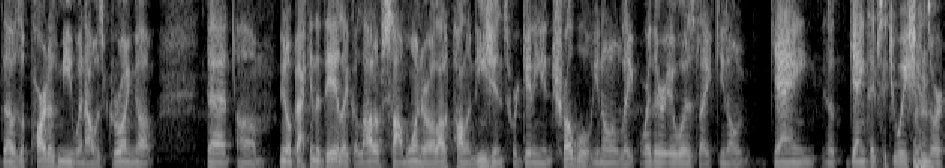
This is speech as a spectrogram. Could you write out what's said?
that was a part of me when I was growing up that um, you know, back in the day, like a lot of Samoan or a lot of Polynesians were getting in trouble, you know, like whether it was like, you know, gang, you know, gang type situations mm-hmm. or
